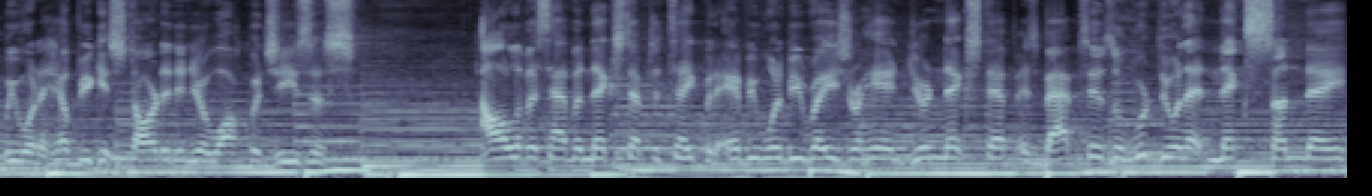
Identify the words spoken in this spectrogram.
We want to help you get started in your walk with Jesus. All of us have a next step to take, but every one of you raise your hand. Your next step is baptism. We're doing that next Sunday.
